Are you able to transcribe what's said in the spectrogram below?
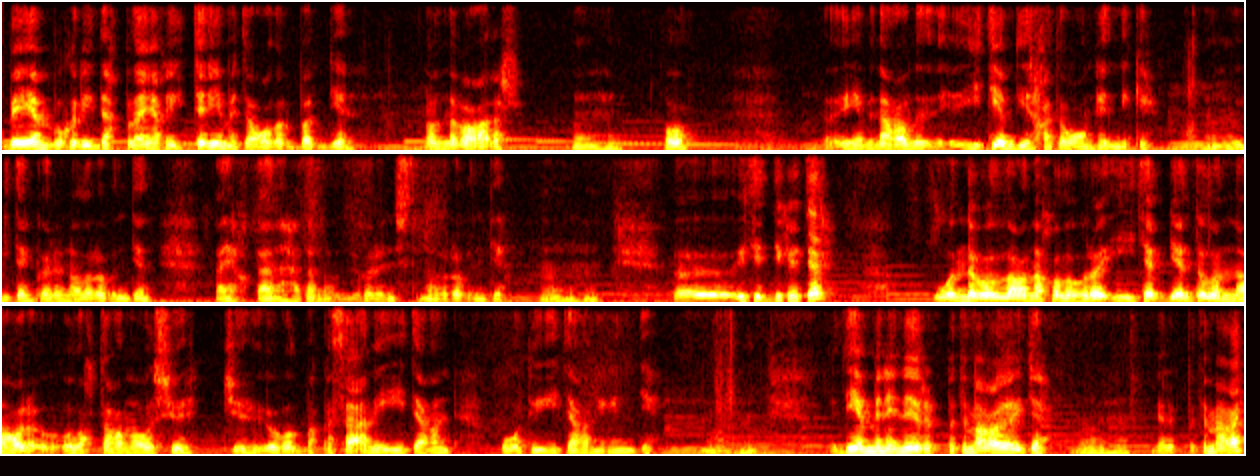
бэйэм бу кырыйдахпына яка иттериэмете оголор бар диэн онна багарар о эбин аганы итем дир хата оон кенники итен көрөн олоробун диэн Аяктааны хатан көрөн истин олоробун диэн итиддик этер уонна боллагана холобура итер диэн тулоннагор олохтаган ол сүйөһүгө болбакка сааны оту итеган игинди диэммен эни ырыппытым ага өйдө ырыппытым ага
